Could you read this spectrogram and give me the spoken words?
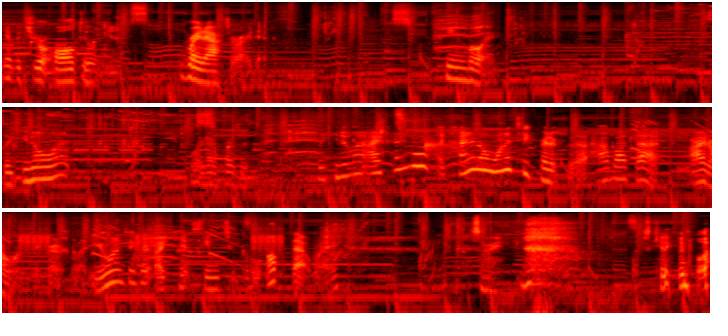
Yeah, but you're all doing it right after I did. Peeing boy. Like, you know what? Oh, I got a present. Like, you know what? I kind of, I kind of don't want to take credit for that. How about that? I don't want to take credit for that. You want to take credit? I can't seem to go up that way. Sorry. I'm just getting annoyed.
